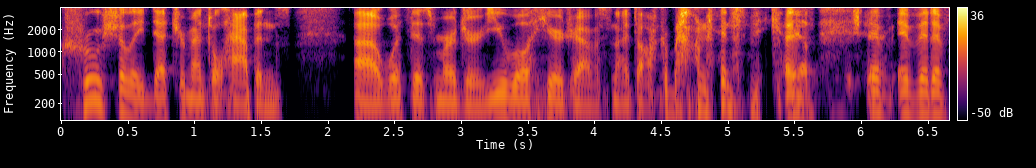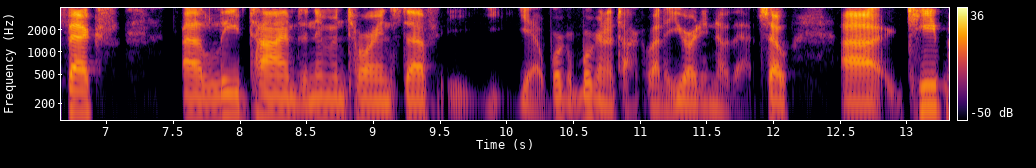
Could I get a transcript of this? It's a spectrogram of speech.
crucially detrimental happens uh, with this merger, you will hear Travis and I talk about it because Yep, sure. if if it affects uh, lead times and inventory and stuff, yeah, we're we're going to talk about it. You already know that. So uh, keep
